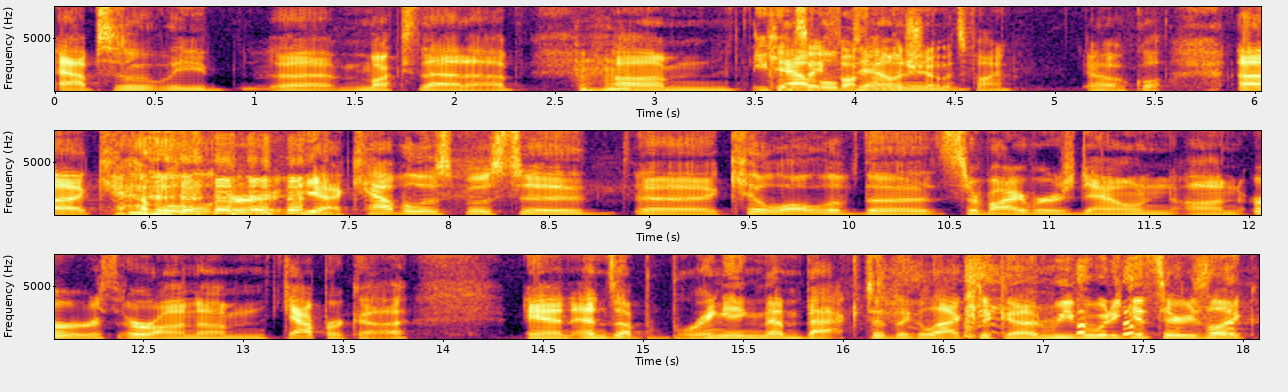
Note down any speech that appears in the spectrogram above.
Absolutely uh, mucks that up. Um, You can say fuck down on the show. in- It's fine. Oh, cool. Uh, Cavil, or yeah, Cavil is supposed to uh, kill all of the survivors down on Earth or on um, Caprica, and ends up bringing them back to the Galactica. and even when he gets there, he's like,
